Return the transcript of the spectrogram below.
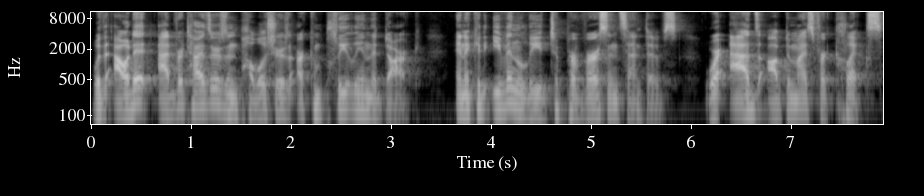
Without it, advertisers and publishers are completely in the dark, and it could even lead to perverse incentives where ads optimize for clicks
